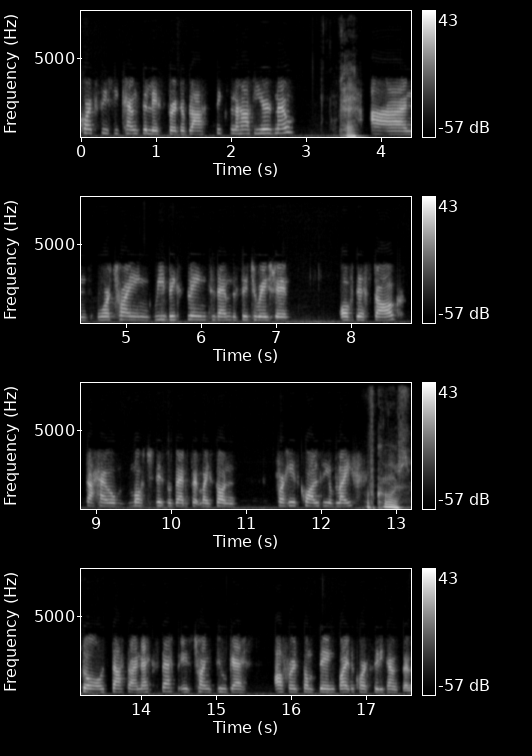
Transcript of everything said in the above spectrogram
Cork City Council list for the last six and a half years now. Okay. And we're trying, we've explained to them the situation of this dog, that how much this will benefit my son for his quality of life. Of course. So that's our next step is trying to get offered something by the Cork City Council.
